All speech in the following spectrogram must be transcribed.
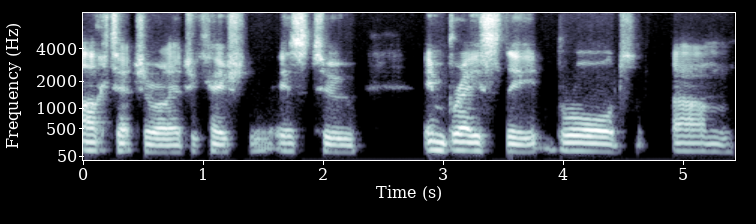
architectural education is to embrace the broad um,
